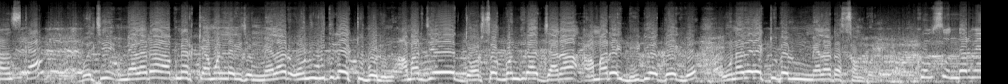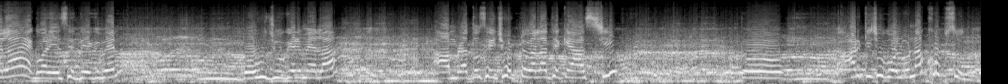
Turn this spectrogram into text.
নমস্কার। বলছি মেলাটা আপনার কেমন লেগেছে? মেলার অনুভূতিটা একটু বলুন। আমার যে দর্শক বন্ধুরা যারা আমার এই ভিডিও দেখবে ওনাদের একটু বলুন মেলাটার সম্পর্কে। খুব সুন্দর মেলা একবার এসে দেখবেন। বহু যুগের মেলা। আমরা তো সেই ছোট্টবেলা থেকে আসছি। তো আর কিছু বলব না খুব সুন্দর।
